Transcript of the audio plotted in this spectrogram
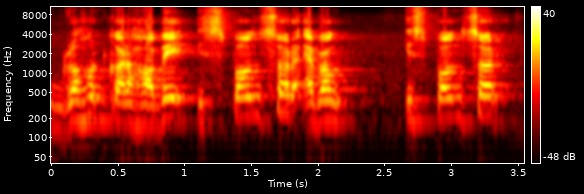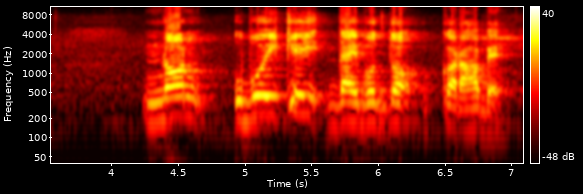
গ্রহণ করা হবে। স্পন্সর এবং স্পন্সর নন উভয়কেই দায়বদ্ধ করা হবে।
